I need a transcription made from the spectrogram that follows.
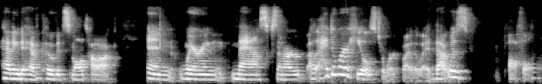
having to have covid small talk and wearing masks and our i had to wear heels to work by the way. That was awful.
